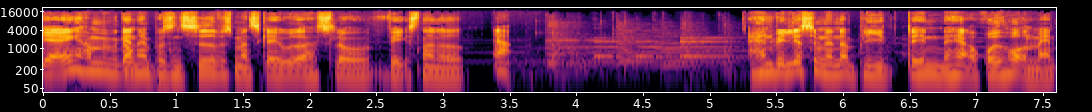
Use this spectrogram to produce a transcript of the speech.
Ja, ikke? Ham vil man gerne have på sin side, hvis man skal ud og slå væsener ned. Ja. Han vælger simpelthen at blive den her rødhårede mand.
